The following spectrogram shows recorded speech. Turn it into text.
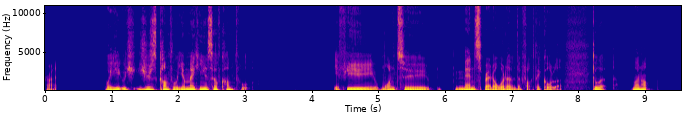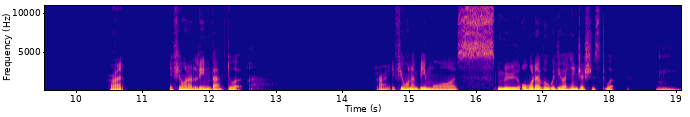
Right. Where you, you're just comfortable. You're making yourself comfortable. If you want to men spread or whatever the fuck they call it, do it. Why not? Right? If you want to lean back, do it. All right. If you want to be more smooth or whatever with your hand gestures, do it. Mm.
